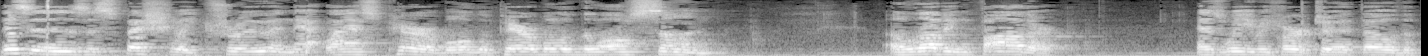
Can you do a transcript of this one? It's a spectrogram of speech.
This is especially true in that last parable, the parable of the lost son. A loving father, as we refer to it, though, the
